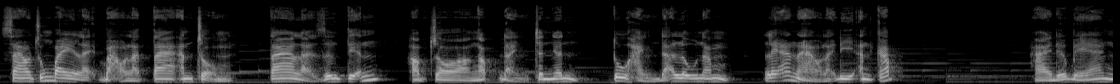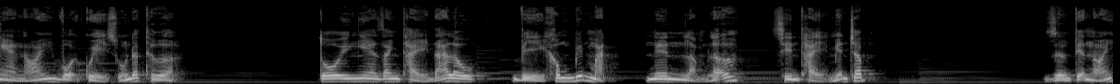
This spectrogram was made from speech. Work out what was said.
sao chúng bay lại bảo là ta ăn trộm? Ta là dương tiễn, học trò ngọc đảnh chân nhân, tu hành đã lâu năm, lẽ nào lại đi ăn cắp? Hai đứa bé nghe nói vội quỳ xuống đất thưa. Tôi nghe danh thầy đã lâu, vì không biết mặt nên lầm lỡ, xin thầy miễn chấp. Dương tiễn nói,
